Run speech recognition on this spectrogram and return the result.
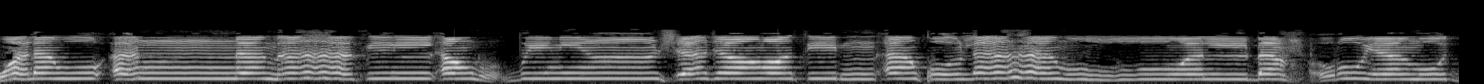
ولو أن ما في الأرض من شجرة أقلام والبحر يمده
